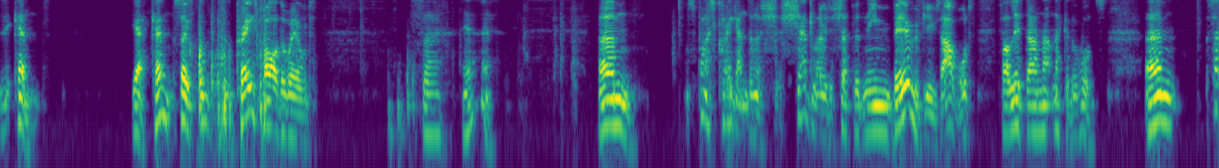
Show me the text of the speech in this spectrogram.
Is it Kent? Yeah, Kent. So Craig's part of the world. So yeah. Um I'm surprised Craig hadn't done a sh shed load of Shepherd Neame beer reviews. I would if I lived down that neck of the woods. Um, so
